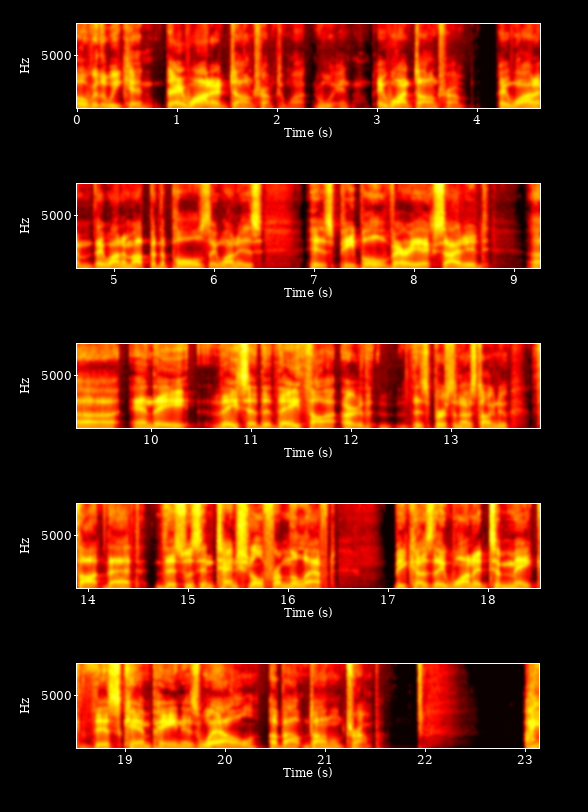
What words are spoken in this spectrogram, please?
over the weekend they wanted Donald Trump to want, win. They want Donald Trump. They want him. They want him up in the polls. They want his his people very excited. Uh, and they they said that they thought, or th- this person I was talking to thought that this was intentional from the left because they wanted to make this campaign as well about Donald Trump. I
